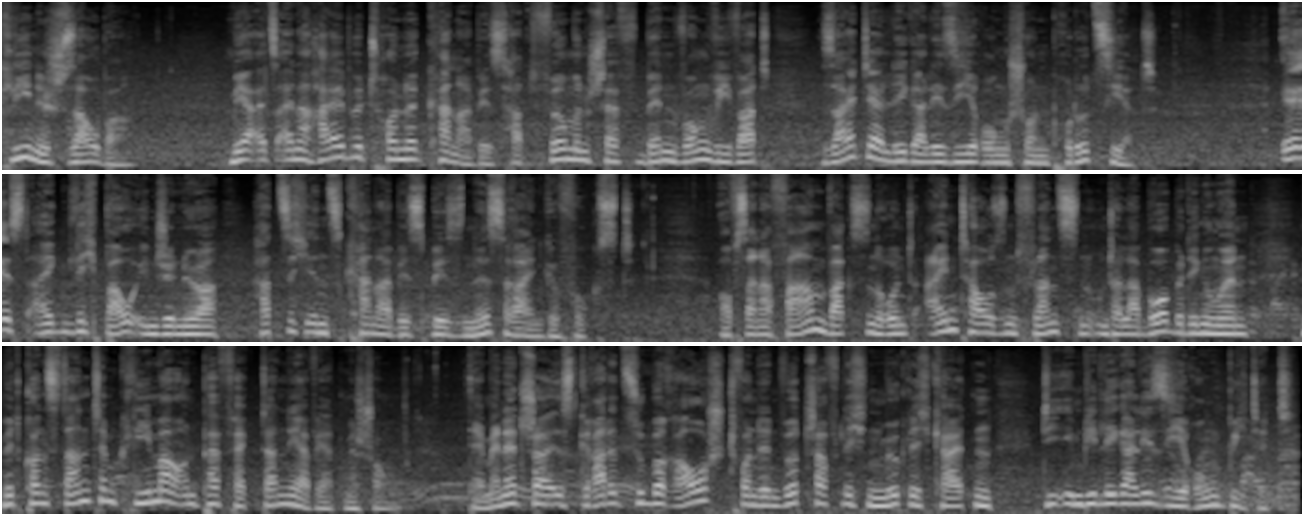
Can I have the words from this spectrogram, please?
klinisch sauber. Mehr als eine halbe Tonne Cannabis hat Firmenchef Ben Wongvivat seit der Legalisierung schon produziert. Er ist eigentlich Bauingenieur, hat sich ins Cannabis-Business reingefuchst. Auf seiner Farm wachsen rund 1000 Pflanzen unter Laborbedingungen mit konstantem Klima und perfekter Nährwertmischung. Der Manager ist geradezu berauscht von den wirtschaftlichen Möglichkeiten, die ihm die Legalisierung bietet.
